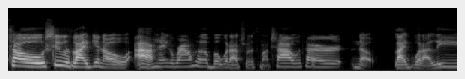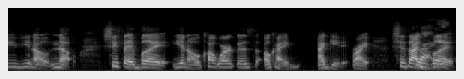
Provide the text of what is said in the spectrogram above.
So she was like, you know, I hang around her, but would I trust my child with her? No. Like would I leave? You know, no. She said, but you know, coworkers, okay, I get it, right? She's like, Right. but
